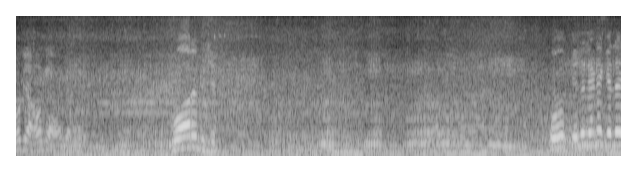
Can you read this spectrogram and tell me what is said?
हो गया हो गया हो गया। वो आ रहे पीछे। ओ केले लेने केले।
